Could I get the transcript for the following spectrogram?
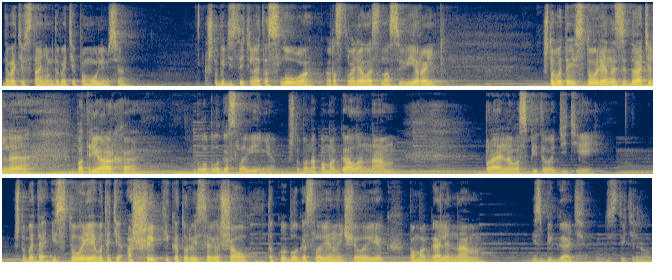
Давайте встанем, давайте помолимся, чтобы действительно это слово растворялось в нас верой, чтобы эта история назидательная патриарха была благословением, чтобы она помогала нам правильно воспитывать детей – чтобы эта история, вот эти ошибки, которые совершал такой благословенный человек, помогали нам избегать действительно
